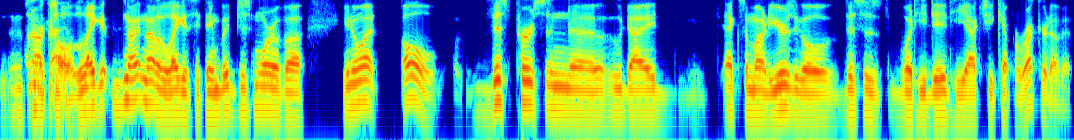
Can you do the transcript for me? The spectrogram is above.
An archive. Leg- not not a legacy thing, but just more of a, you know what? Oh, this person uh, who died X amount of years ago, this is what he did. He actually kept a record of it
